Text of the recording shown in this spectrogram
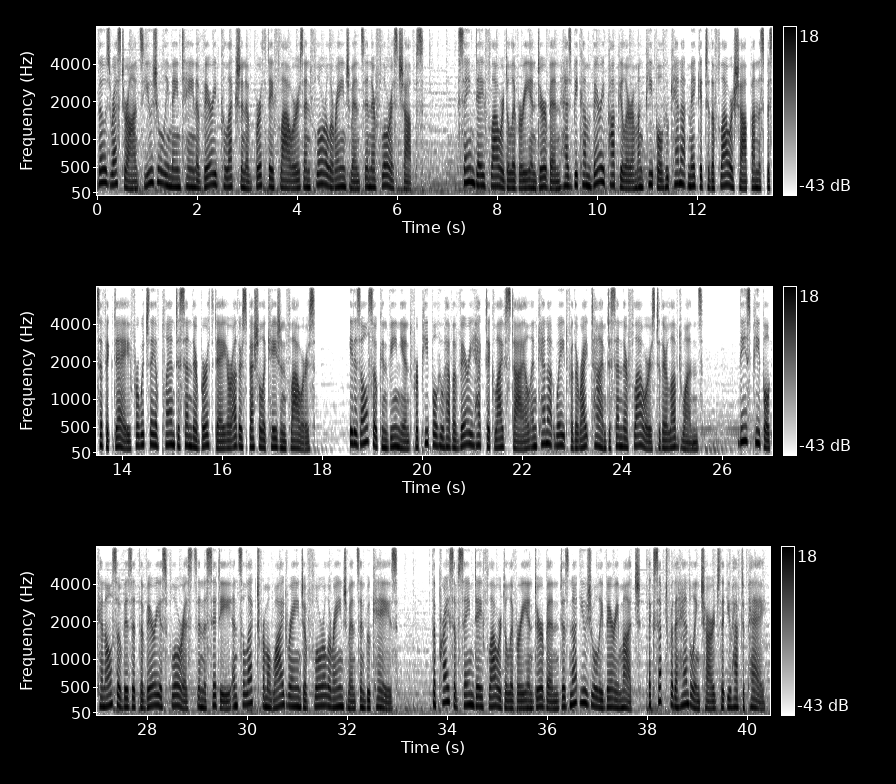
Those restaurants usually maintain a varied collection of birthday flowers and floral arrangements in their florist shops. Same-day flower delivery in Durban has become very popular among people who cannot make it to the flower shop on the specific day for which they have planned to send their birthday or other special occasion flowers. It is also convenient for people who have a very hectic lifestyle and cannot wait for the right time to send their flowers to their loved ones. These people can also visit the various florists in the city and select from a wide range of floral arrangements and bouquets. The price of same-day flower delivery in Durban does not usually vary much, except for the handling charge that you have to pay.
